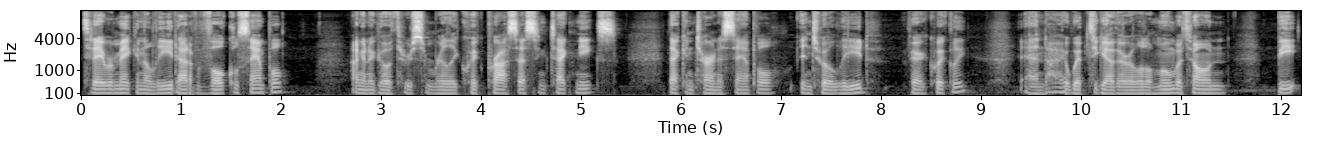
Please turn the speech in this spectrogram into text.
Today we're making a lead out of a vocal sample. I'm going to go through some really quick processing techniques that can turn a sample into a lead very quickly. And I whipped together a little Moombahton beat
